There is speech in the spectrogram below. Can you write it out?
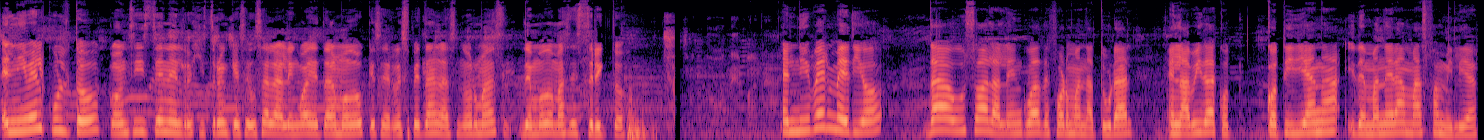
El nivel culto consiste en el registro en que se usa la lengua de tal modo que se respetan las normas de modo más estricto. El nivel medio da uso a la lengua de forma natural, en la vida cotidiana y de manera más familiar.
